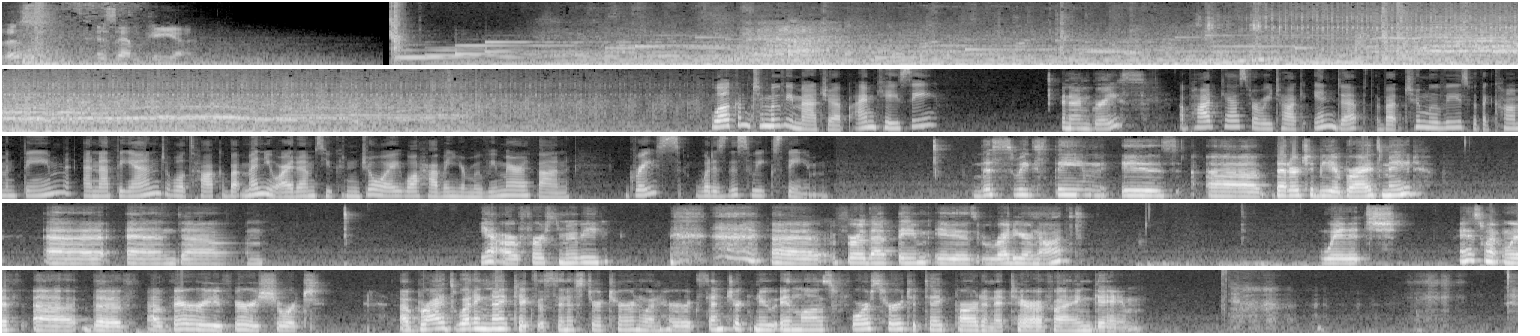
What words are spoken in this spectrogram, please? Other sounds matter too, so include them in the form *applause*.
This is MPN. Welcome to Movie Matchup. I'm Casey, And I'm Grace. A podcast where we talk in depth about two movies with a common theme, and at the end, we'll talk about menu items you can enjoy while having your movie marathon. Grace, what is this week's theme? This week's theme is uh, Better to Be a Bridesmaid. Uh, and um, yeah, our first movie *laughs* uh, for that theme is Ready or Not, which I just went with uh, the a very, very short. A bride's wedding night takes a sinister turn when her eccentric new in laws force her to take part in a terrifying game. *laughs*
